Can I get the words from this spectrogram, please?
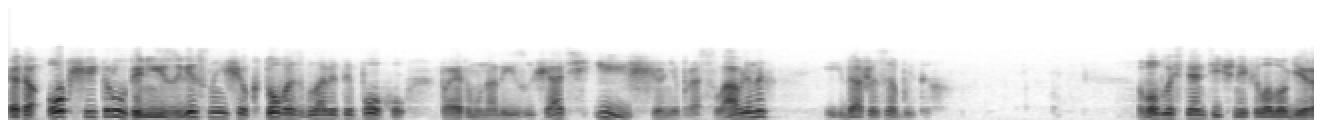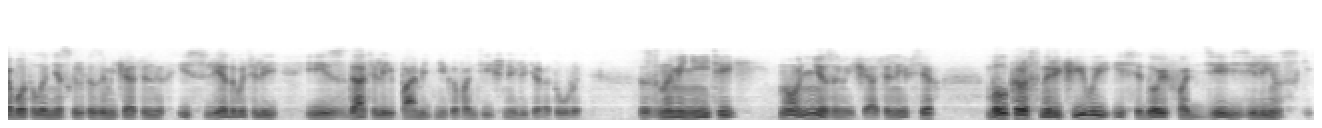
Это общий труд, и неизвестно еще, кто возглавит эпоху, поэтому надо изучать и еще не прославленных, и даже забытых. В области античной филологии работало несколько замечательных исследователей и издателей памятников античной литературы. Знаменитей, но не замечательней всех, был красноречивый и седой Фаддей Зелинский,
